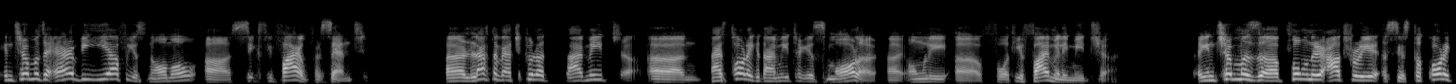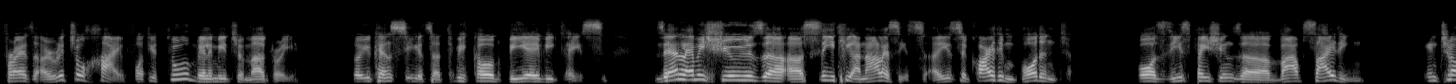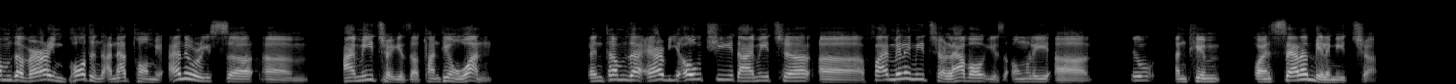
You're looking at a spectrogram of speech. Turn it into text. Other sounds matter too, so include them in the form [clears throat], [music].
In terms of the LVEF is normal, uh, 65%. Uh, left ventricular diameter, uh, diastolic diameter is smaller, uh, only uh, 45 millimeter. In terms of pulmonary artery systolic pressure, a ritual high, 42 millimeter mercury. So you can see it's a typical BAV case. Then let me show you the uh, CT analysis. Uh, it's quite important for these patients' uh, valve sizing. In terms of very important anatomy, annulus um, diameter is 21 in terms of LVOT diameter, uh, five millimeter level is only uh, 2.7 millimeter.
